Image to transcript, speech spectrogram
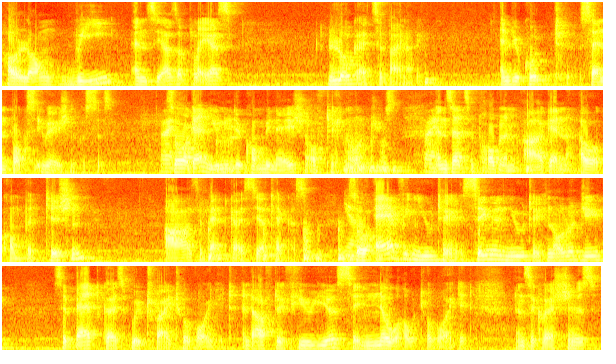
how long we and the other players look at the binary. And you could sandbox evasion with this. Right. So again, you need a combination of technologies, right. and that's a problem. Again, our competition are the bad guys, the attackers. Yeah. So every new single new technology, the bad guys will try to avoid it, and after a few years, they know how to avoid it. And the question is,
